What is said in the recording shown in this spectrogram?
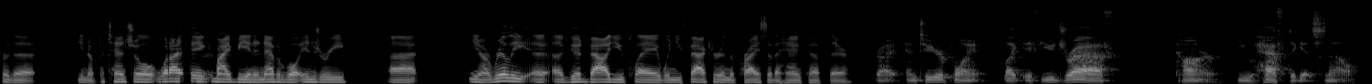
for the, you know, potential what I think might be an inevitable injury. Uh, you know, really a, a good value play when you factor in the price of the handcuff there. Right. And to your point, like if you draft Conner, you have to get Snell.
